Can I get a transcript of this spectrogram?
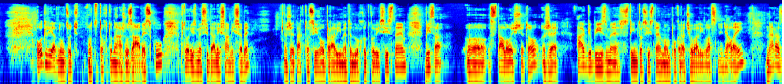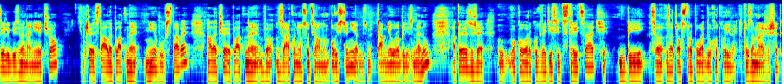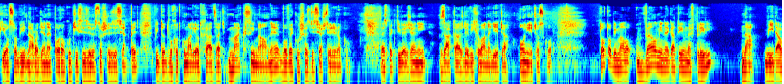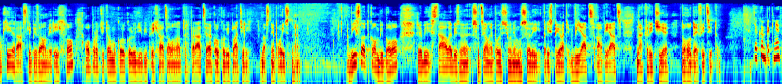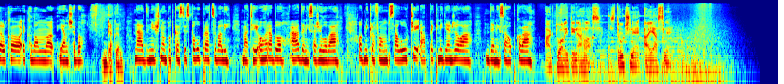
Odhliadnúť od, tohto nášho záväzku, ktorý sme si dali sami sebe, že takto si ho opravíme, ten dôchodkový systém, by sa e, stalo ešte to, že ak by sme s týmto systémom pokračovali vlastne ďalej, narazili by sme na niečo, čo je stále platné nie v ústave, ale čo je platné v zákone o sociálnom poistení, ak by sme tam neurobili zmenu. A to je, že okolo roku 2030 by sa začal stropovať dôchodkový vek. To znamená, že všetky osoby narodené po roku 1965 by do dôchodku mali odchádzať maximálne vo veku 64 rokov. Respektíve ženy za každé vychované dieťa o niečo skôr. Toto by malo veľmi negatívne vplyvy na výdavky, rástli by veľmi rýchlo, oproti tomu, koľko ľudí by prichádzalo na trh práce a koľko by platili vlastne poistné. Výsledkom by bolo, že by stále by sme sociálne poisťovne museli prispievať viac a viac na krytie toho deficitu. Ďakujem pekne, toľko ekonom Jan Šebo. Ďakujem. Na dnešnom podcaste spolupracovali Matej Ohrablo a Denisa Žilová. Od mikrofónu sa lúči a pekný deň želá Denisa Hopková. Aktuality na hlas. Stručne a jasne.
